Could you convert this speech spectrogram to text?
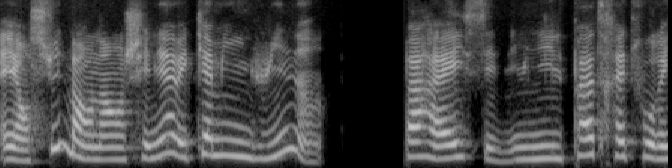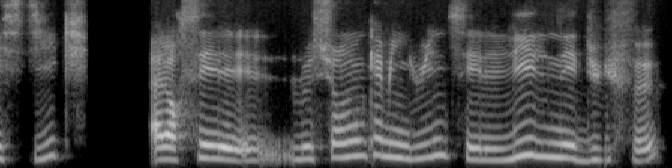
Et ensuite, bah, on a enchaîné avec Caminguine. Pareil, c'est une île pas très touristique. Alors, c'est le surnom Caminguine, c'est l'île née du feu.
